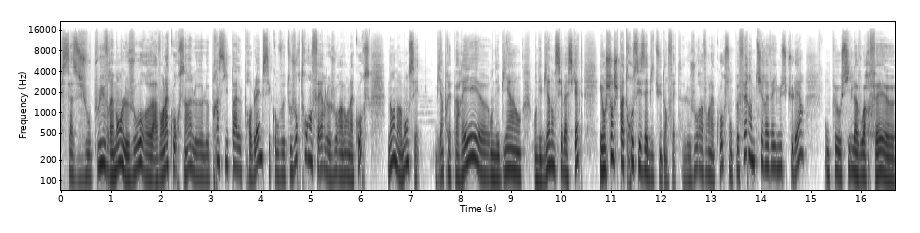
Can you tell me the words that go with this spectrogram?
ça se joue plus vraiment le jour euh, avant la course. Hein. Le, le principal problème, c'est qu'on veut toujours trop en faire le jour avant la course. Non, normalement, c'est bien préparé, euh, on est bien, on est bien dans ses baskets et on change pas trop ses habitudes en fait. Le jour avant la course, on peut faire un petit réveil musculaire, on peut aussi l'avoir fait euh,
